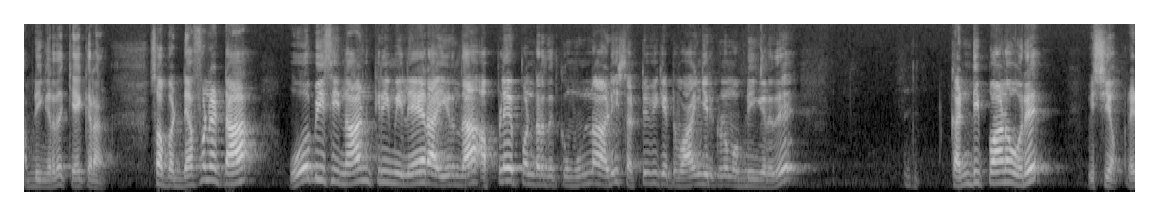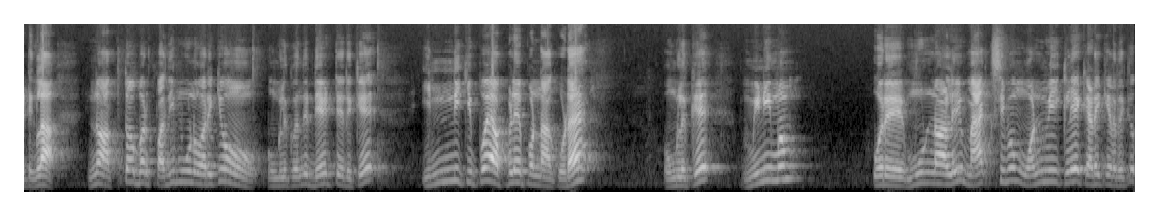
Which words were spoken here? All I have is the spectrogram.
அப்படிங்கிறத கேட்குறாங்க ஸோ அப்போ டெஃபினட்டாக ஓபிசி நான் கிரீமி லேயராக இருந்தால் அப்ளை பண்ணுறதுக்கு முன்னாடி சர்டிஃபிகேட் வாங்கியிருக்கணும் அப்படிங்கிறது கண்டிப்பான ஒரு விஷயம். ரைட்டுங்களா இன்னும் அக்டோபர் பதிமூணு வரைக்கும் உங்களுக்கு வந்து டேட் இருக்குது இன்னைக்கு போய் அப்ளை பண்ணால் கூட உங்களுக்கு மினிமம் ஒரு மூணு நாள் மேக்ஸிமம் ஒன் வீக்லேயே கிடைக்கிறதுக்கு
